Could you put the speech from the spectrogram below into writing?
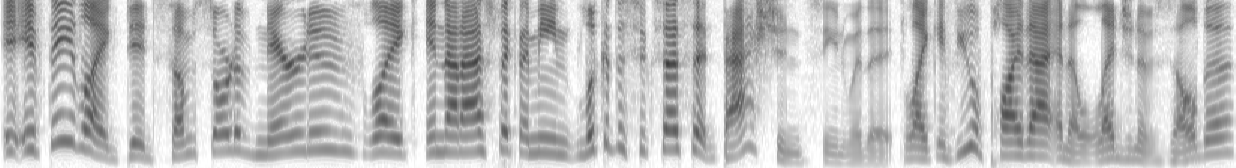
if they like did some sort of narrative like in that aspect i mean look at the success that bastion's seen with it. Like if you apply that in a legend of zelda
